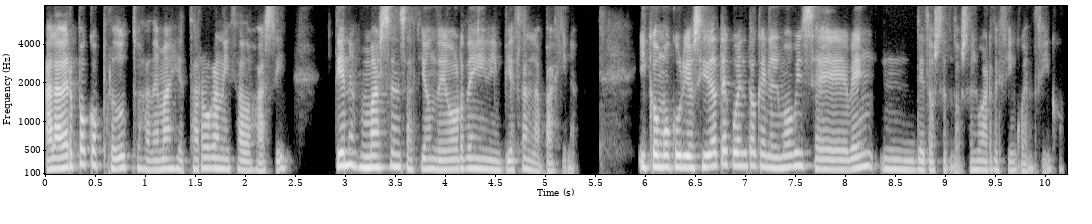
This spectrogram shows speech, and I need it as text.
Al haber pocos productos, además, y estar organizados así, tienes más sensación de orden y limpieza en la página. Y como curiosidad te cuento que en el móvil se ven mm, de dos en dos en lugar de cinco en cinco.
